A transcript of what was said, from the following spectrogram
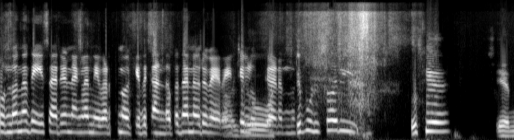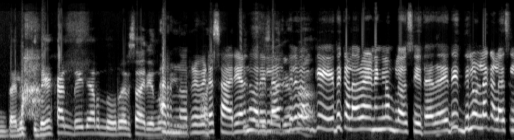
കൊണ്ടുവന്നത് ഈ സാരി ഞങ്ങളെ നിവർത്തി നോക്കി ഇത് കണ്ടപ്പോ തന്നെ ഒരു വെറൈറ്റി ലുക്ക് ഓക്കെ എന്തായാലും ഇതൊക്കെ കണ്ടു കഴിഞ്ഞാൽ അറുന്നൂറ് രൂപ സാരി അറുന്നൂറ് രൂപയുടെ സാരിയാണെന്ന് പറയില്ല. ഇതിൽ നമുക്ക് ഏത് കളർ വേണമെങ്കിലും ബ്ലൗസ് ചെയ്ത്. അതായത് ഇതിലുള്ള കളേഴ്സിൽ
